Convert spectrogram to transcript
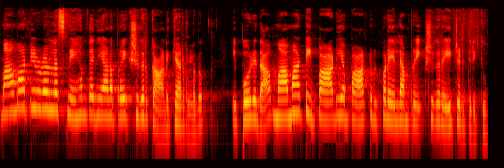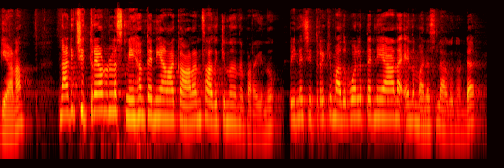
മാമാട്ടിയോടുള്ള സ്നേഹം തന്നെയാണ് പ്രേക്ഷകർ കാണിക്കാറുള്ളത്. ഇപ്പോഴിതാ മാമാട്ടി പാടിയ പാട്ടുൾപ്പെടെ എല്ലാം പ്രേക്ഷകർ ഏറ്റെടുത്തിരിക്കുകയാണ്. നടി ചിത്രയോടുള്ള സ്നേഹം തന്നെയാണ് കാണാൻ സാധിക്കുന്നതെന്ന് പറയുന്നു. പിന്നെ ചിത്രയ്ക്കും അതുപോലെ തന്നെയാണ് എന്ന് മനസ്സിലാകുന്നുണ്ട്.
